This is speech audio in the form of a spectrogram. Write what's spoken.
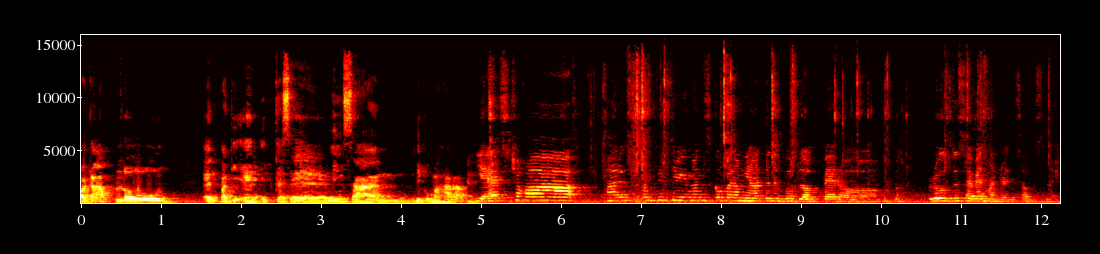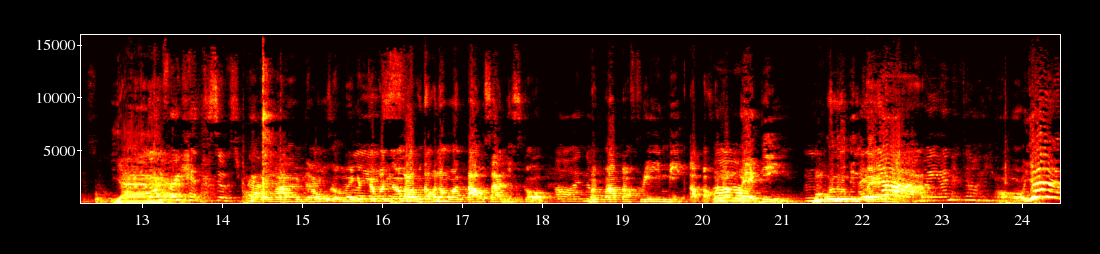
pag-upload and pag edit kasi minsan hindi ko maharap. Yes, tsaka halos magti 3 months ko pa lang yata nagba-vlog pero mag road to 700 subs na siya. So, Yeah. don't forget to Oh subscribe. my God, oh my God. Kapag naumabot ako ng 1,000, Diyos ko, Oh, ano? magpapa-free makeup ako ng Oh. wedding. Mm. Bubunutin ko yan, ha? May ano tayo. Oo, yes!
